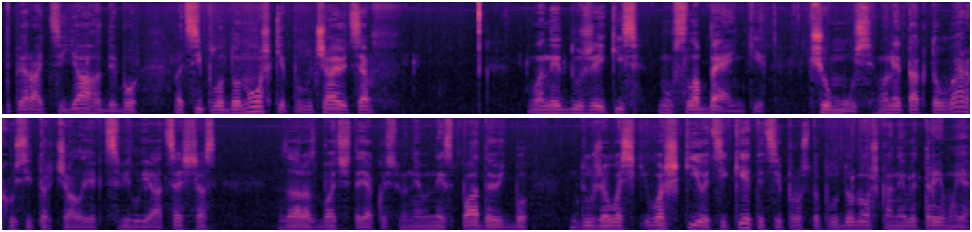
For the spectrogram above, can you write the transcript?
підпирати ці ягоди, бо оці плодоножки, получаються, вони дуже якісь ну, слабенькі чомусь. Вони так то вверх усі торчали, як цвіли, а це зараз, зараз, бачите, якось вони вниз падають, бо дуже важкі, важкі оці китиці, просто плодоножка не витримує.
